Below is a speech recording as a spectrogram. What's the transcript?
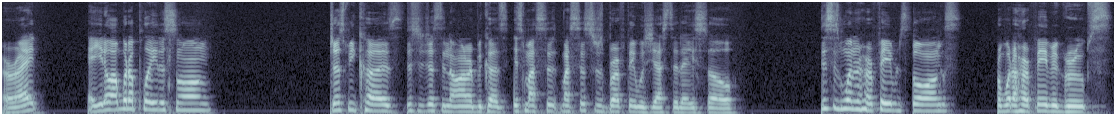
All right, and you know I'm gonna play this song just because this is just an honor because it's my my sister's birthday was yesterday, so this is one of her favorite songs from one of her favorite groups.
